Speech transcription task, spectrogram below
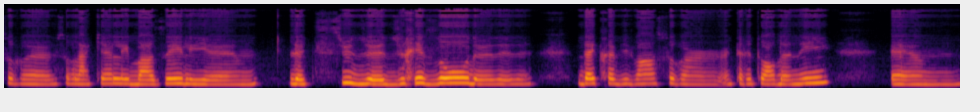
sur, euh, sur, laquelle est basé les, euh, le tissu du, réseau d'êtres vivants sur un, territoire donné. qu'il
